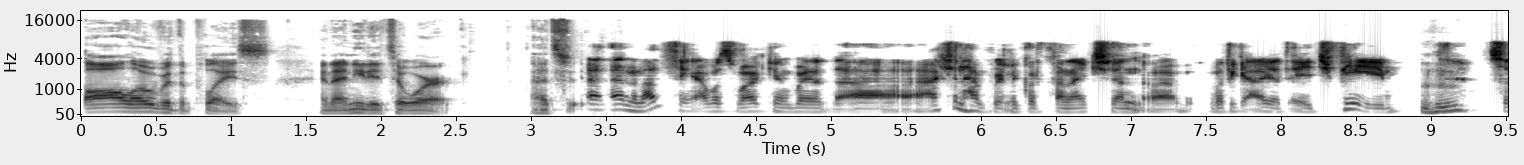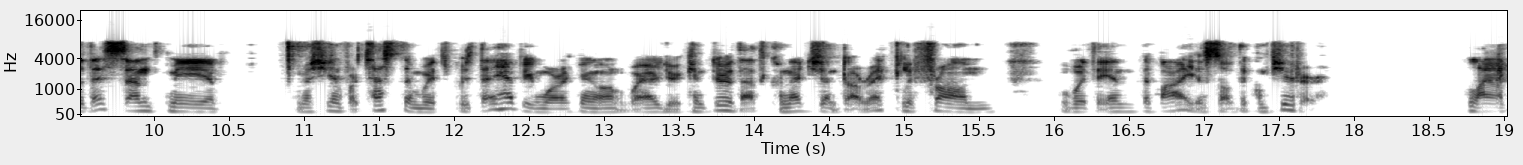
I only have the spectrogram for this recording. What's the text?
all over the place, and I need it to work. That's And, and another thing, I was working with, uh, I actually have really good connection uh, with a guy at HP. mhm. So they sent me a machine for testing, which, which they have been working on, where you can do that connection directly from within the BIOS of the computer. Like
